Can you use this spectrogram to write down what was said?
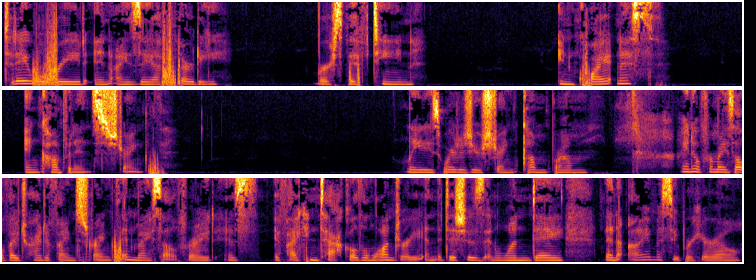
Today we'll read in Isaiah 30, verse 15 In quietness and confidence, strength. Ladies, where does your strength come from? I know for myself, I try to find strength in myself, right? As if I can tackle the laundry and the dishes in one day, then I am a superhero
